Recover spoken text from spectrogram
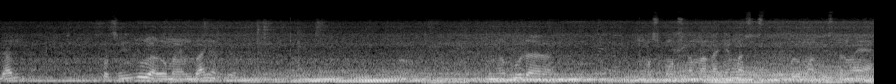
Dan porsinya juga lumayan banyak ya aku udah ngos-ngosan makanya masih belum habis setengah ya.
